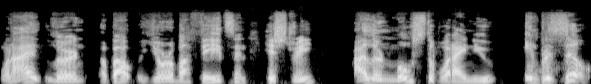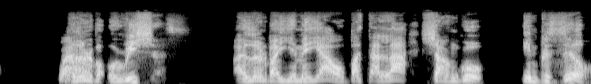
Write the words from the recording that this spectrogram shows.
When I learned about Yoruba faiths and history, I learned most of what I knew in Brazil. wow. I learned about Orishas. I learned about Yemaya, Obatala, Shango in Brazil.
